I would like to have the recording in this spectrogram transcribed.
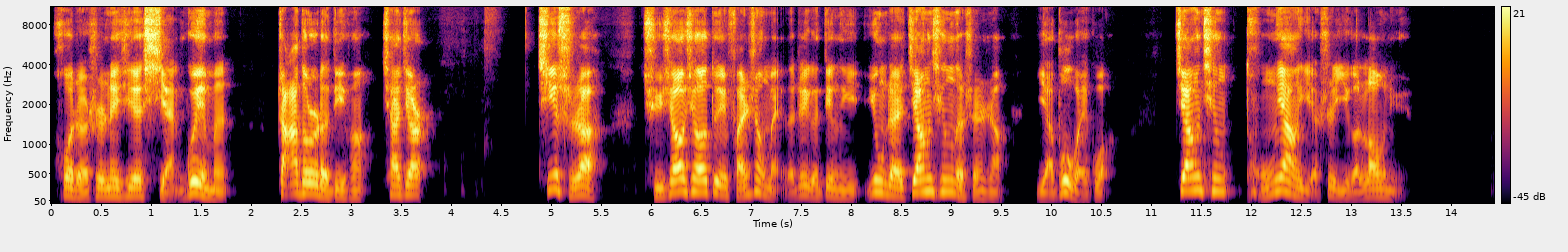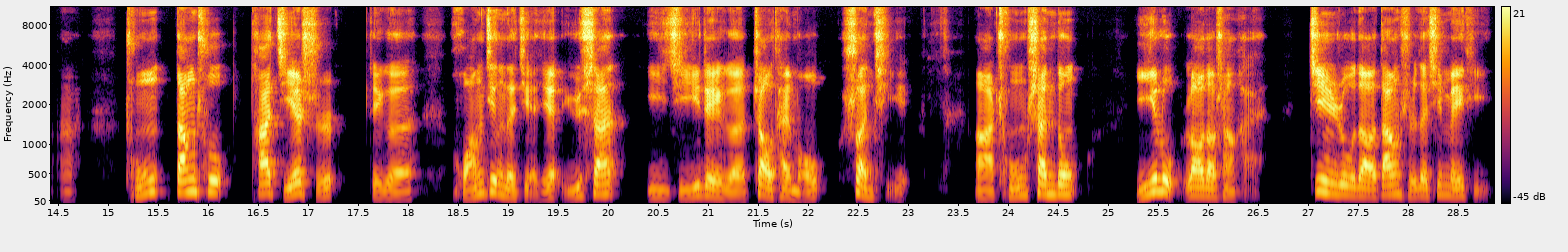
或者是那些显贵们扎堆的地方掐尖儿。其实啊。曲筱绡对樊胜美的这个定义用在江青的身上也不为过。江青同样也是一个捞女啊。从当初她结识这个黄静的姐姐于山以及这个赵太谋算起啊，从山东一路捞到上海，进入到当时的新媒体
